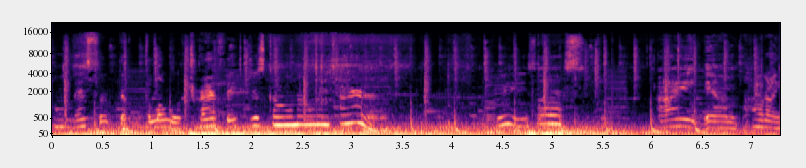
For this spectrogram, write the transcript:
Don't mess up the flow of traffic. Just going on in turn. Jesus. I am, hold on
